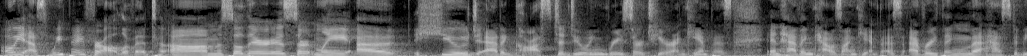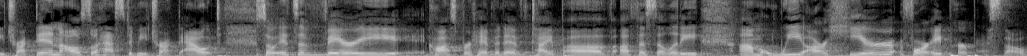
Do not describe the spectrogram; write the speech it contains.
Oh yes, we pay for all of it. Um, so there is certainly a huge added cost to doing research here on campus and having cows on campus. Everything that has to be trucked in also has to be trucked out. So it's a very cost prohibitive type of a facility. Um, we are here for a purpose, though.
